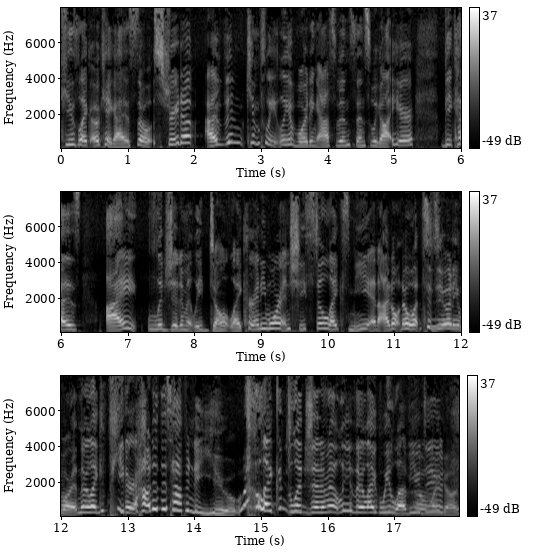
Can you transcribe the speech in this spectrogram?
He's like, okay, guys. So straight up, I've been completely avoiding Aspen since we got here because I legitimately don't like her anymore, and she still likes me, and I don't know what to do anymore. And they're like, Peter, how did this happen to you? like, legitimately, they're like, we love you, oh dude. my gosh.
